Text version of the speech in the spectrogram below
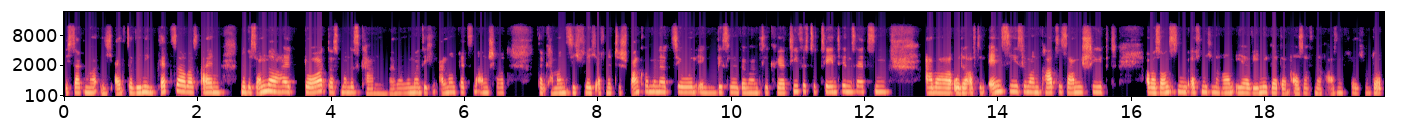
ich sage mal, nicht eins der wenigen Plätze, aber es ist ein, eine Besonderheit dort, dass man das kann. Weil man, wenn man sich in anderen Plätzen anschaut, dann kann man sich vielleicht auf eine Tisch-Bank-Kombination ein bisschen, wenn man ein bisschen kreativ ist, zu zehn hinsetzen. Aber, oder auf den NCs, wenn man ein paar zusammenschiebt. Aber sonst im öffentlichen Raum eher weniger, dann außer auf einer Rasenfläche. Und dort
